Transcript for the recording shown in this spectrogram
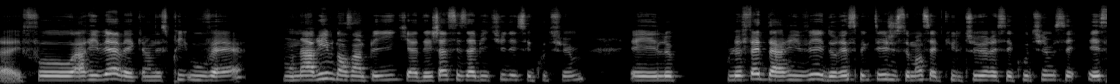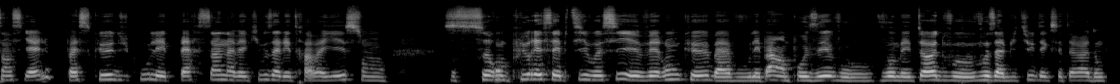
euh, il faut arriver avec un esprit ouvert. On arrive dans un pays qui a déjà ses habitudes et ses coutumes et le le fait d'arriver et de respecter justement cette culture et ces coutumes, c'est essentiel parce que du coup, les personnes avec qui vous allez travailler sont seront plus réceptives aussi et verront que bah, vous voulez pas imposer vos, vos méthodes, vos, vos habitudes, etc. Donc,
